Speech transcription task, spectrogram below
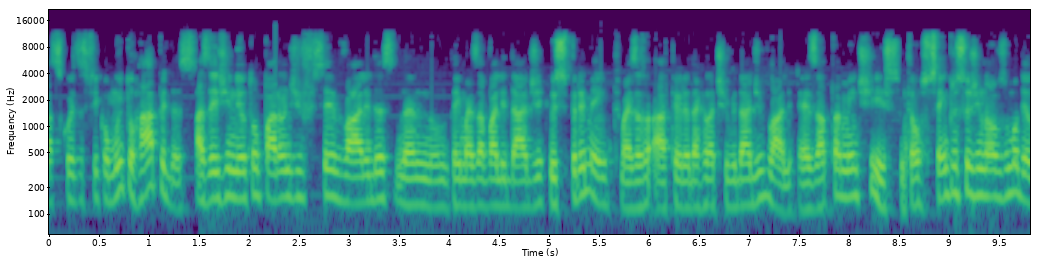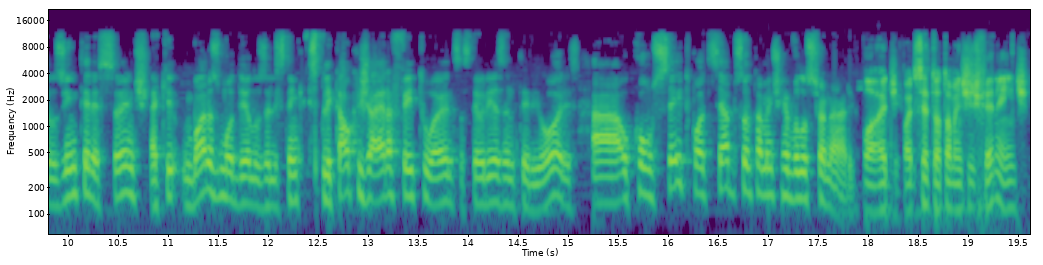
as coisas ficam muito rápidas, as leis de Newton param de ser válidas, né? Não tem mais a validade do experimento, mas a, a teoria da relatividade vale. É exatamente isso. Então sempre surgem novos modelos. E o interessante é que, embora os modelos eles têm que explicar o que já era feito antes, as teorias anteriores, a- o conceito pode ser absolutamente revolucionário Pode, pode ser totalmente diferente.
